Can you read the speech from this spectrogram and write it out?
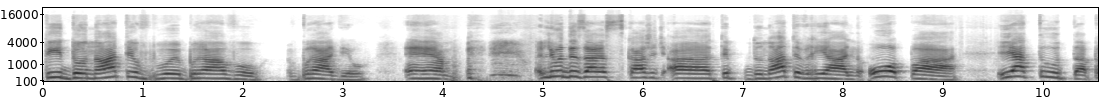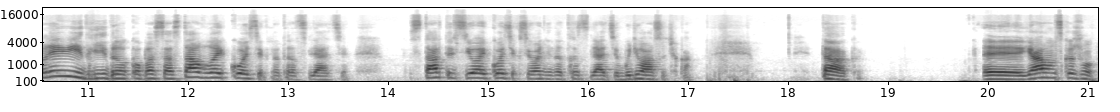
ти донатив в Браво. В Бравіл. Е, люди зараз скажуть, а ти донатив реально? Опа! Я тут. Привіт, гідрокобаса. Став лайкосик на трансляції. Ставте всі лайкосик сьогодні на трансляцію, будь ласочка. Так. Е, я вам скажу,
